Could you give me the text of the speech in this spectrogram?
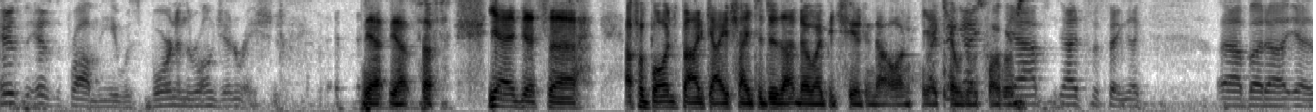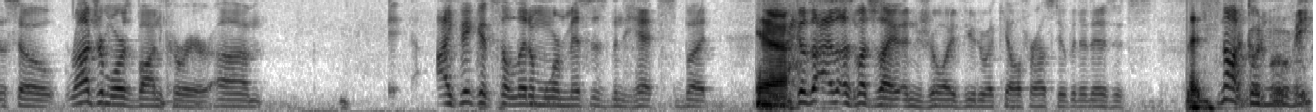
here's the, here's the problem he was born in the wrong generation yeah, yeah, yeah. This uh, if a Bond bad guy tried to do that now, I'd be cheering that on. Yeah, I kill those fuckers. yeah that's the thing like uh, but uh, yeah so roger moore's bond career um, i think it's a little more misses than hits but Yeah, because as much as i enjoy view to a kill for how stupid it is it's it's it's not a good movie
